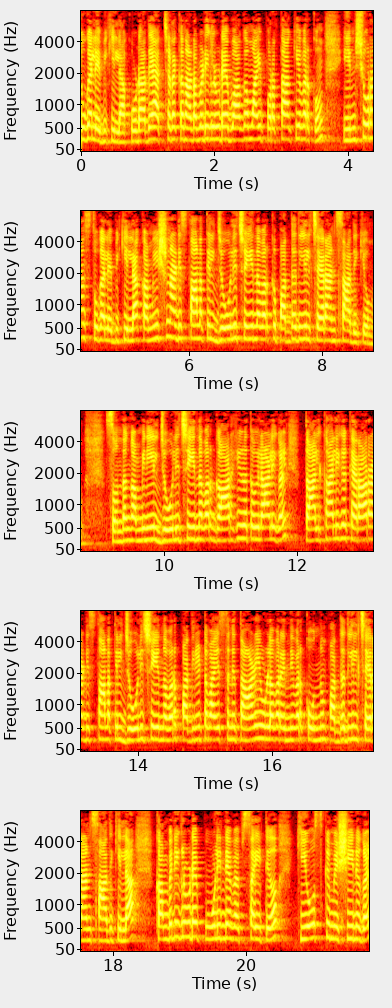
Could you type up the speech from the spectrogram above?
തുക ലഭിക്കില്ല. കൂടാതെ അച്ചടക്ക നടപടികളുടെ ഭാഗമായി പുറത്താക്കിയവർക്കും ഇൻഷുറൻസ് തുക ലഭിക്കില്ല. കമ്മീഷൻ അടിസ്ഥാനത്തിൽ ജോലി ചെയ്യുന്നവർക്ക് പദ്ധതിയിൽ ചേരാൻ സാധിക്കും. സ്വന്തം കമ്പനിയിൽ ജോലി ചെയ്യുന്നവർ ഗാർഹിക തൊഴിലാളികൾ താൽക്കാലിക കരാർ അടിസ്ഥാനത്തിൽ ജോലി ചെയ്യുന്നവർ പതിനെട്ട് വയസ്സിന് താഴെയുള്ളവർ എന്നിവർക്കൊന്നും പദ്ധതിയിൽ ചേരാൻ സാധിക്കില്ല. കമ്പനികളുടെ പൂളിന്റെ വെബ്സൈറ്റ് കിയോസ്ക് മെഷീനുകൾ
